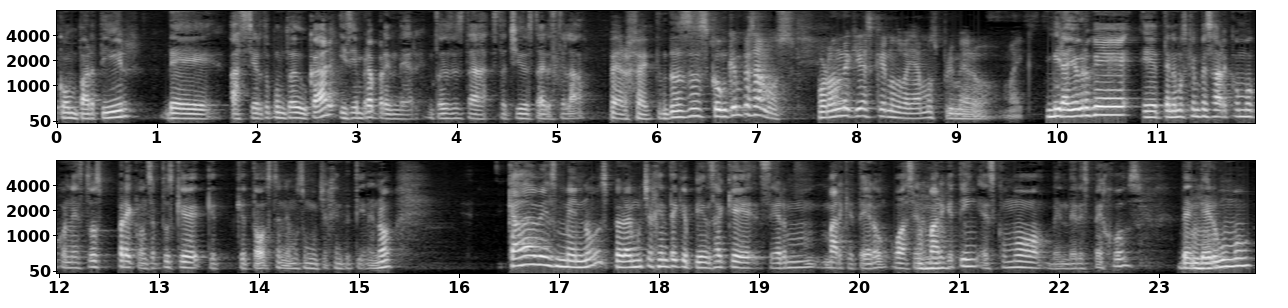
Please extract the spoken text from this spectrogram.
compartir, de a cierto punto educar y siempre aprender. Entonces está, está chido estar de este lado. Perfecto. Entonces, ¿con qué empezamos? ¿Por dónde quieres que nos vayamos primero, Mike? Mira, yo creo que eh, tenemos que empezar como con estos preconceptos que, que, todos tenemos o mucha gente tiene, ¿no? Cada vez menos, pero hay mucha gente que piensa que ser marketero o hacer marketing es como vender espejos vender humo.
